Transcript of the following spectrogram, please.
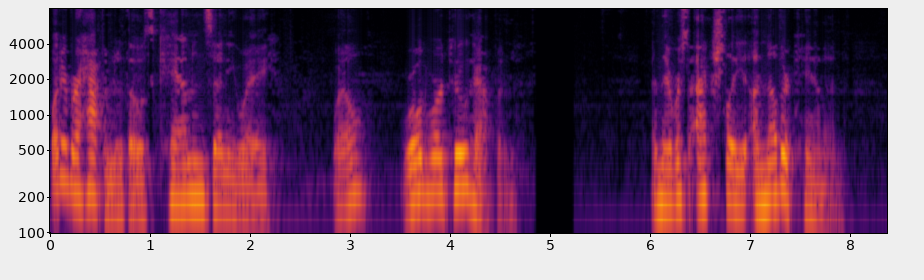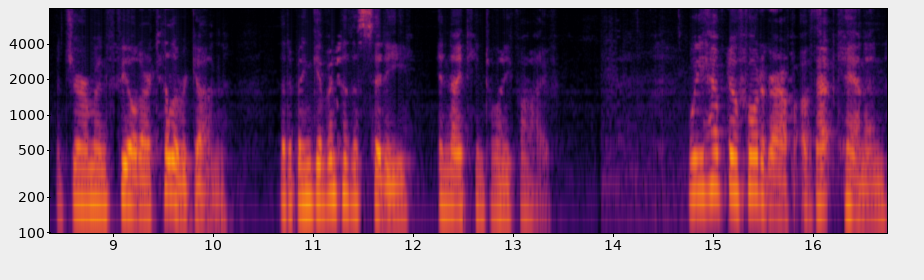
Whatever happened to those cannons anyway? Well, World War II happened. And there was actually another cannon, a German field artillery gun, that had been given to the city in 1925. We have no photograph of that cannon,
